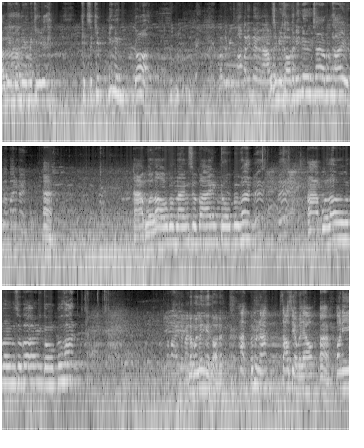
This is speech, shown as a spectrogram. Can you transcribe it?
ป๊บนึงแป๊บนึงเมื่อกี้ผิดสคริปต์นิดนึงก็เราจะมีทอล์กกันนิดนึงครับเราจะมีทอกันนิดนึงใช่ครับเมืองไทยมาไปหน่อยอะหากว่าเรากำลังสบายตบมือพันเอ๊ะเอ๊ะหากว่าเรากำลังสบายตบมือพันสบายใช่ไหมแล้วมาเล่นไงต่อนะอะแป๊บนึงนะซาวเสียงไปแล้ว อะ ตอนนี้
